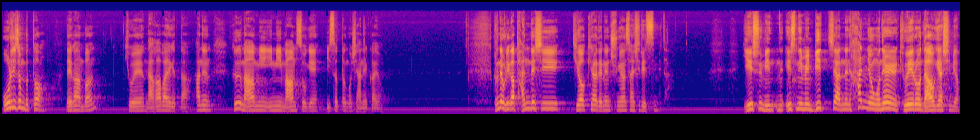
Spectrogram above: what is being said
오래전부터 내가 한번 교회에 나가봐야겠다 하는 그 마음이 이미 마음속에 있었던 것이 아닐까요? 그런데 우리가 반드시 기억해야 되는 중요한 사실이 있습니다. 예수 믿, 예수님을 믿지 않는 한 영혼을 교회로 나오게 하시며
